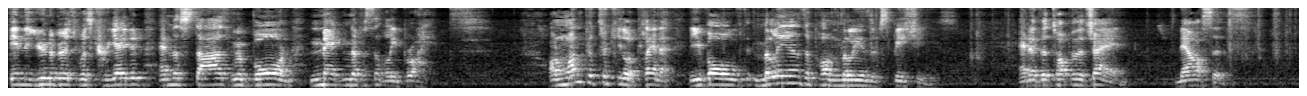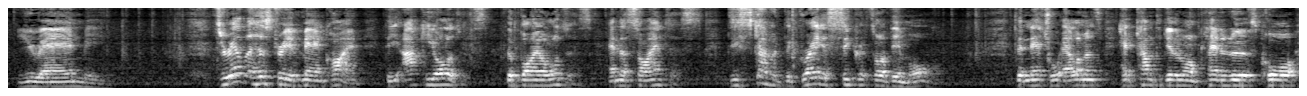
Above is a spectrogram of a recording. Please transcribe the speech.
Then the universe was created and the stars were born magnificently bright. On one particular planet evolved millions upon millions of species. And at the top of the chain now sits you and me. Throughout the history of mankind, the archaeologists, the biologists, and the scientists discovered the greatest secrets of them all. The natural elements had come together on planet Earth's core.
